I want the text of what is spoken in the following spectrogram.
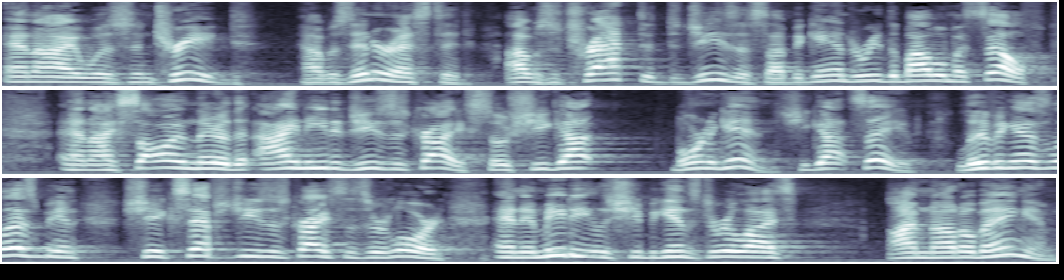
And I was intrigued. I was interested. I was attracted to Jesus. I began to read the Bible myself. And I saw in there that I needed Jesus Christ. So she got born again. She got saved. Living as a lesbian, she accepts Jesus Christ as her Lord. And immediately she begins to realize, I'm not obeying him.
